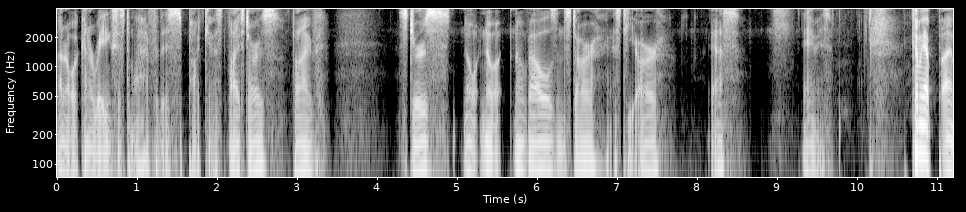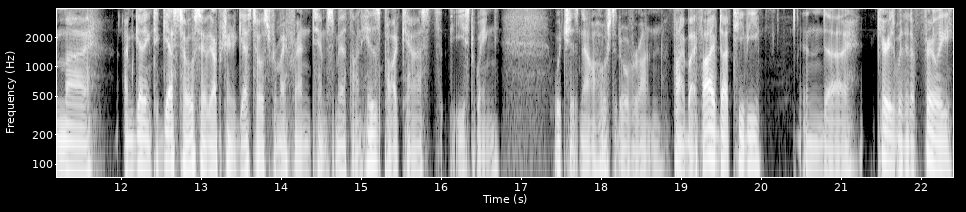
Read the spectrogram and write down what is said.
I don't know what kind of rating system I'll have for this podcast. Five stars, five stirs, no no no vowels and star, S T R S. Anyways, coming up, I'm uh, I'm getting to guest host. I have the opportunity to guest host for my friend Tim Smith on his podcast, The East Wing which is now hosted over on 5by5.tv and uh, carries with it a fairly,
